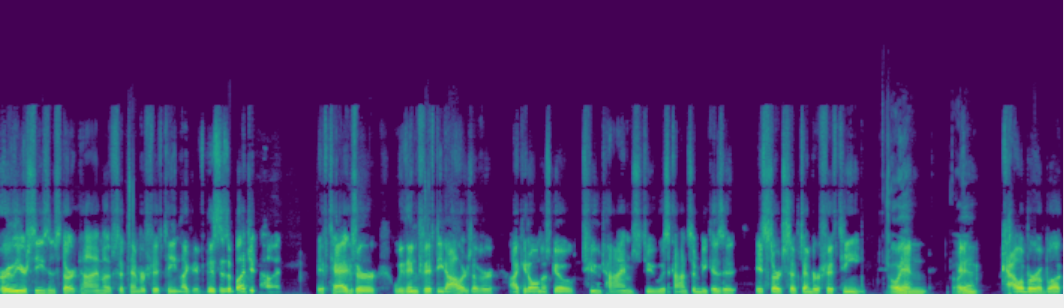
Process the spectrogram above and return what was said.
earlier season start time of September 15. Like if this is a budget hunt, if tags are within fifty dollars of her, I could almost go two times to Wisconsin because it it starts September 15. oh yeah, And oh yeah. and caliber a buck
